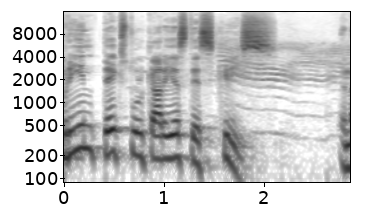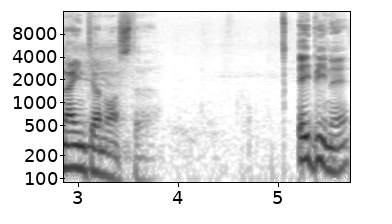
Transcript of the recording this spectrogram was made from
prin textul care este scris înaintea noastră. Ei bine,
